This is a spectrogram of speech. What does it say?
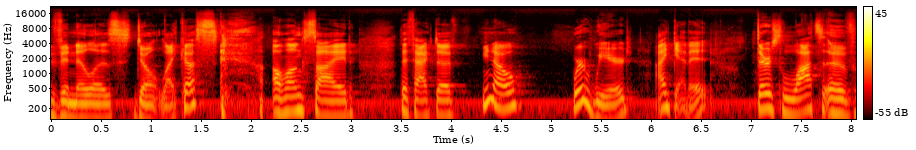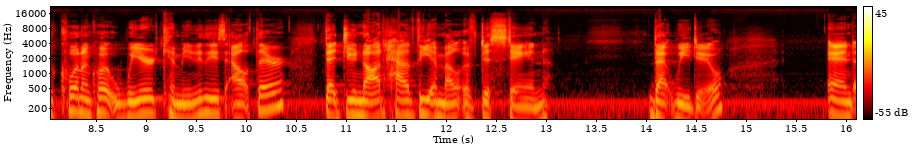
vanillas don't like us alongside the fact of you know we're weird. I get it. There's lots of quote unquote weird communities out there that do not have the amount of disdain that we do. And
